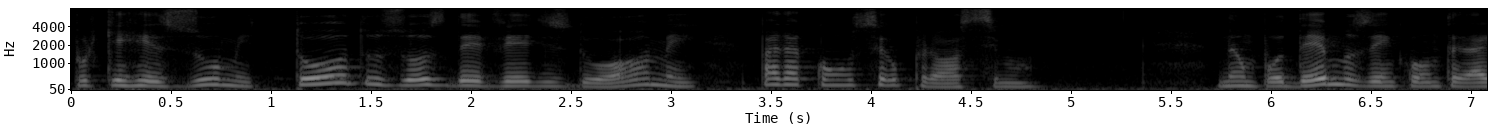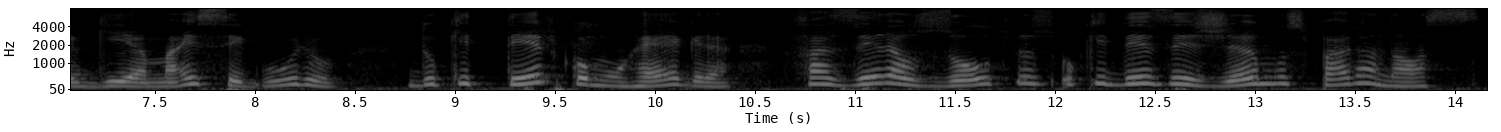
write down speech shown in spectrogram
porque resume todos os deveres do homem para com o seu próximo. Não podemos encontrar guia mais seguro do que ter como regra fazer aos outros o que desejamos para nós.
